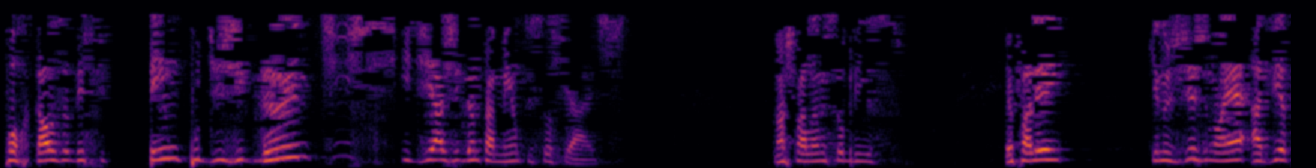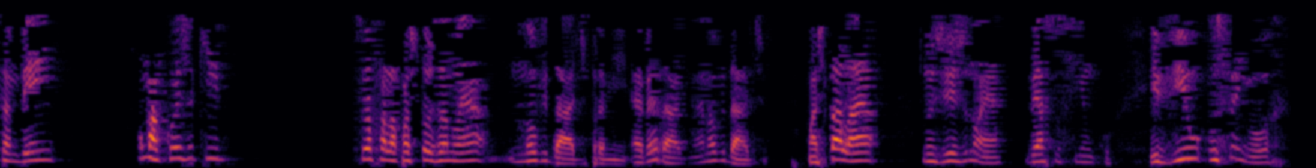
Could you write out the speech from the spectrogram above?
por causa desse tempo de gigantes e de agigantamentos sociais. Nós falamos sobre isso. Eu falei que nos dias de Noé havia também uma coisa que, se eu falar, pastor, já não é novidade para mim. É verdade, não é novidade. Mas está lá nos dias de Noé, verso 5. E viu o Senhor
